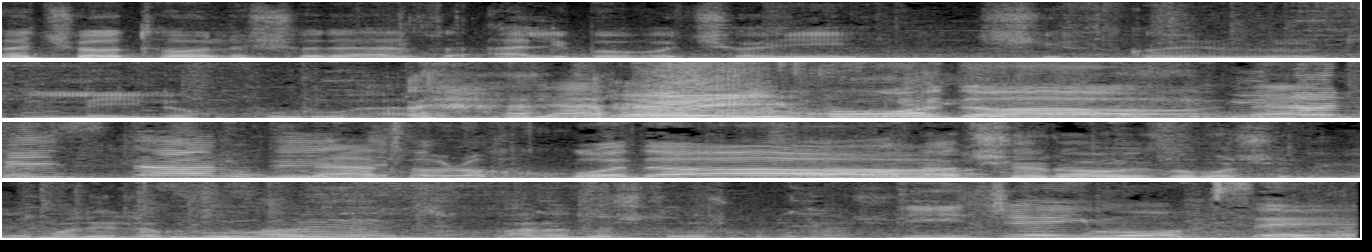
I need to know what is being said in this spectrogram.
بچه تا حالا شده از علی بابا چایی؟ شیفت کنین رو لیلا فروهر. نه خدا اینا نه نیستم دیگه. نه تو رو خدا. آقا نه چرا؟ رضا باشه دیگه. ما لیلا فروهر داریم. الان داشته باش کدومش؟ دی جی محسن.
